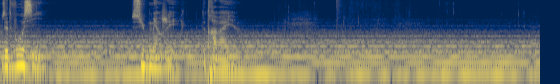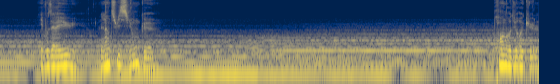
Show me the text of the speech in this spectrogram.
vous êtes vous aussi submergé de travail. Et vous avez eu l'intuition que prendre du recul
